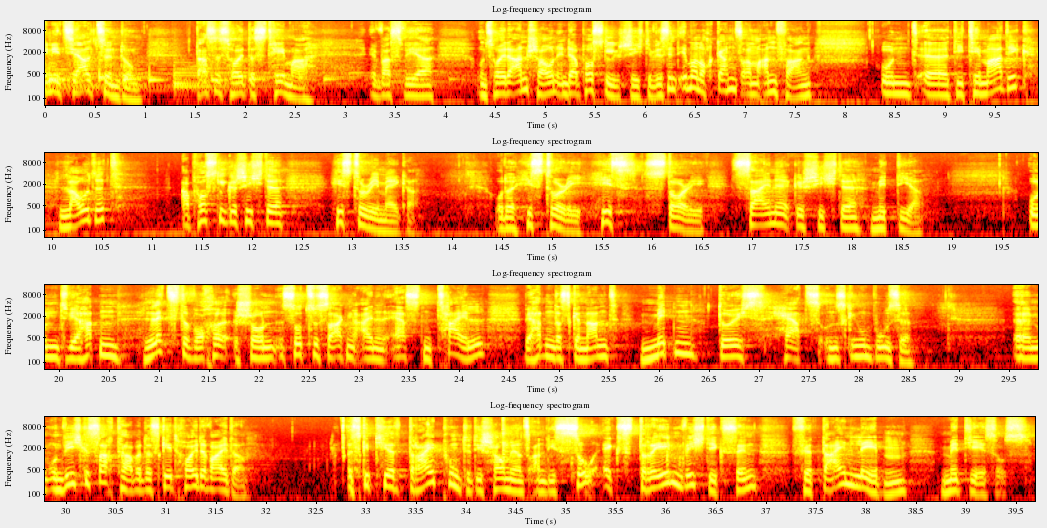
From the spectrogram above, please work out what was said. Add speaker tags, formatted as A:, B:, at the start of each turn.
A: Initialzündung, das ist heute das Thema, was wir uns heute anschauen in der Apostelgeschichte. Wir sind immer noch ganz am Anfang und äh, die Thematik lautet Apostelgeschichte History Maker oder History, His Story, seine Geschichte mit dir. Und wir hatten letzte Woche schon sozusagen einen ersten Teil. Wir hatten das genannt Mitten durchs Herz und es ging um Buße. Ähm, und wie ich gesagt habe, das geht heute weiter. Es gibt hier drei Punkte, die schauen wir uns an, die so extrem wichtig sind für dein Leben mit Jesus.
